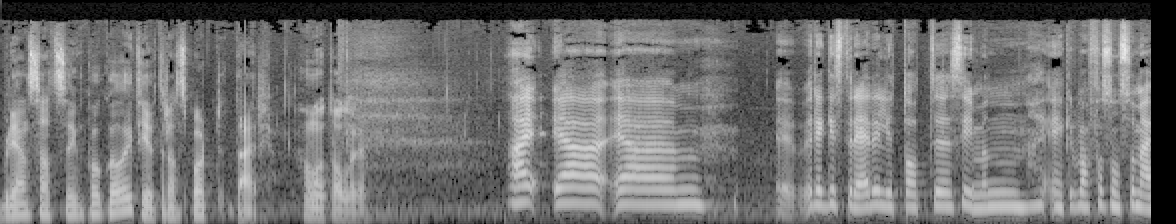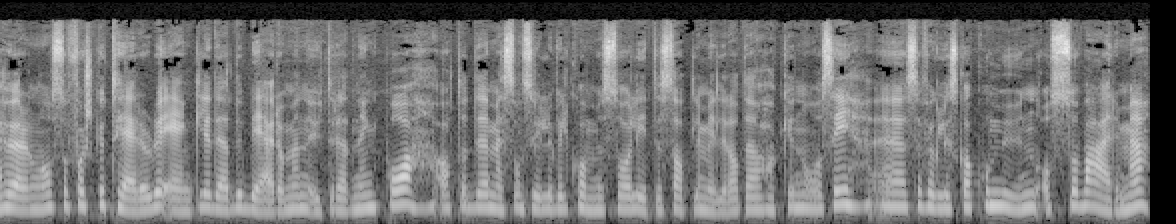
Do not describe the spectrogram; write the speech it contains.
bli en satsing på kollektivtransport der. Hanne Tollerud. Nei, jeg, jeg registrerer litt at Simon, Simen, i hvert fall sånn som jeg hører nå, så forskutterer du egentlig det du ber om en utredning på. At det mest sannsynlig vil komme så lite statlige midler at det har ikke noe å si. Eh, selvfølgelig skal kommunen også være med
